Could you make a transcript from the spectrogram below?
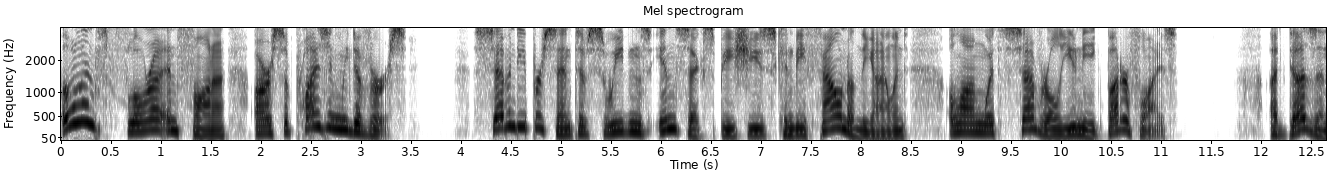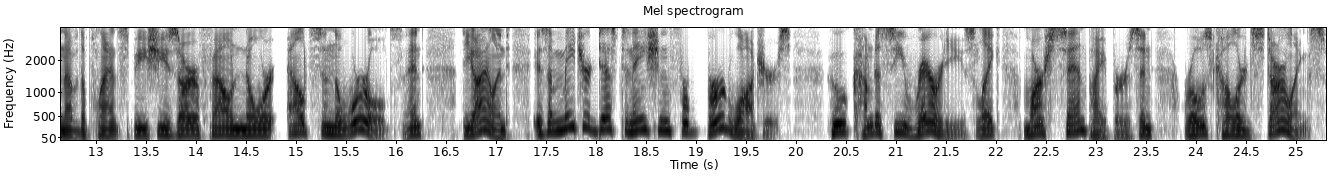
Öland's flora and fauna are surprisingly diverse. 70% of Sweden's insect species can be found on the island, along with several unique butterflies. A dozen of the plant species are found nowhere else in the world, and the island is a major destination for bird watchers who come to see rarities like marsh sandpipers and rose colored starlings.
